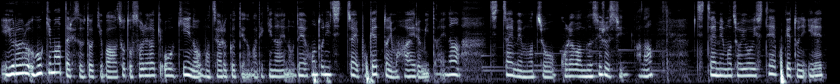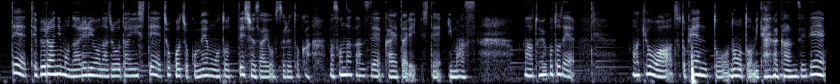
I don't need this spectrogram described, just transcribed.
いろいろ動き回ったりする時はちょっとそれだけ大きいのを持ち歩くっていうのができないので本当にちっちゃいポケットにも入るみたいなちっちゃいメモ帳これは無印かな？ちっちゃいメモ帳を用意してポケットに入れて手ぶらにもなれるような状態にしてちょこちょこメモを取って取材をするとか、まあ、そんな感じで変えたりしています。まあ、ということでまあ、今日はちょっとペンとノートみたいな感じで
